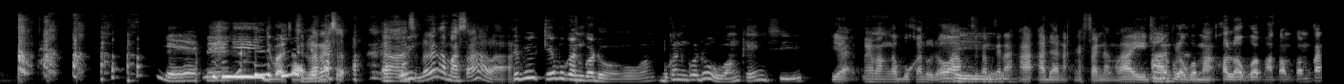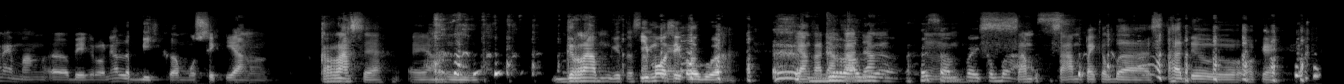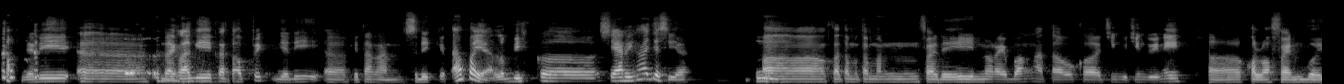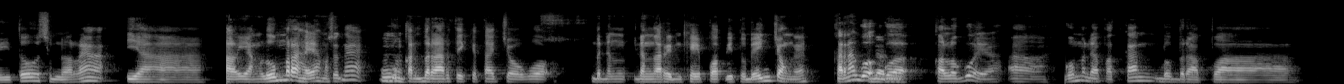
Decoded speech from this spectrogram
Dibaca. Sebenarnya se- eh, sebenarnya nggak masalah. Tapi kayak bukan gua doang, bukan gua doang kayaknya sih. Ya, memang nggak bukan lu doang. Maksudnya Iya. mungkin ada anak fan yang lain. Cuman kalau gua ma- kalau gua sama Tom Tom kan emang eh, backgroundnya lebih ke musik yang keras ya, yang geram gitu. Imo sih kalau gua. yang kadang-kadang Geramnya mm, sampai ke bas. sam- sampai ke bas. Aduh, oke. Jadi eh, balik lagi ke topik. Jadi eh, kita akan sedikit apa ya, lebih ke sharing aja sih ya Hmm. eh, ke teman-teman Friday Norebang atau ke Cinggu-Cinggu ini eh, kalau fanboy itu sebenarnya ya hal yang lumrah ya maksudnya Hmm. bukan berarti kita cowok dengerin K-pop itu bencong ya karena gua Benar, gua kalau gue ya eh, gue mendapatkan beberapa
